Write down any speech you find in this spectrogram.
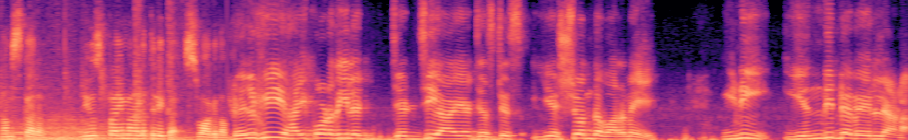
നമസ്കാരം. ന്യൂസ് പ്രൈം മലയാളത്തിലേക്ക് സ്വാഗതം. ഡൽഹി ഹൈക്കോടതിയിലെ ജഡ്ജിയായ ജസ്റ്റിസ് യശ്വന്ത് വർമ്മയെ ഇനി എന്തിന്റെ പേരിലാണ്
